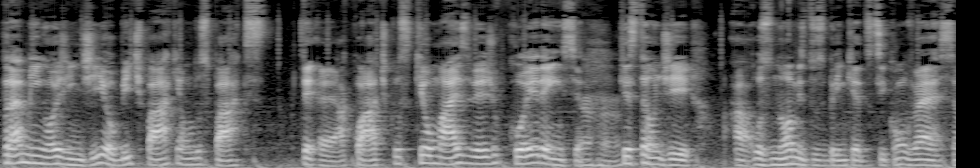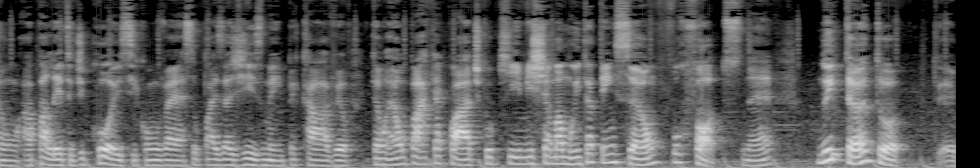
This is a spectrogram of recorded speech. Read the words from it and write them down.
pra mim, hoje em dia, o Beach Park é um dos parques é, aquáticos que eu mais vejo coerência. Aham. Questão de ah, os nomes dos brinquedos se conversam, a paleta de cores se conversa, o paisagismo é impecável. Então é um parque aquático que me chama muita atenção por fotos, né? No entanto, eh,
